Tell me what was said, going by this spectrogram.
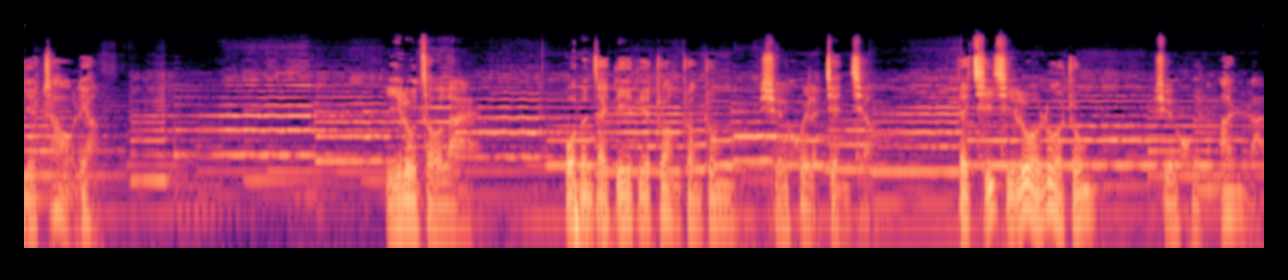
夜照亮。一路走来。我们在跌跌撞撞中学会了坚强，在起起落落中学会了安然，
